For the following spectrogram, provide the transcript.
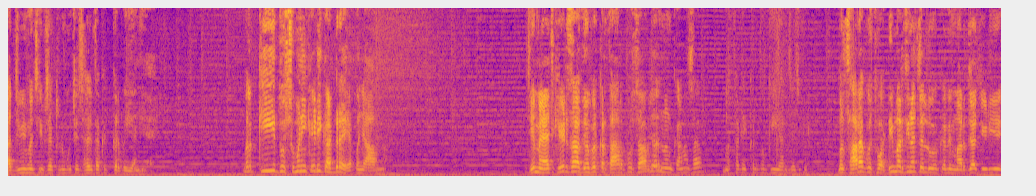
ਅੱਜ ਵੀ ਮੈਂ ਚੀਫ ਸੈਕਟਰੀ ਨੂੰ ਪੁੱਛਿਆ, ਹਜੇ ਤੱਕ 1 ਰੁਪਈਆ ਨਹੀਂ ਆਇਆ। ਮਤਲਬ ਕੀ ਦੁਸ਼ਮਣੀ ਕਿਹੜੀ ਕੱਢ ਰਹੇ ਆ ਪੰਜਾਬ ਨਾਲ? ਜੇ ਮੈਚ ਖੇਡ ਸਕਦੇ ਹੋ, ਫਿਰ ਕਰਤਾਰਪੁਰ ਸਾਹਿਬ ਜਾਂ ਨਨਕਾਣਾ ਸਾਹਿਬ, ਮੱਥਾ ਟੇਕਣ ਤੋਂ ਕੀ ਅਰਜ ਹੈ ਜੀ ਫਿਰ? ਮਤਲਬ ਸਾਰਾ ਕੁਝ ਤੁਹਾਡੀ ਮਰਜ਼ੀ ਨਾਲ ਚੱਲੂਗਾ, ਕਦੇ ਮਰ ਜਾ ਚਿੜੀਏ,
